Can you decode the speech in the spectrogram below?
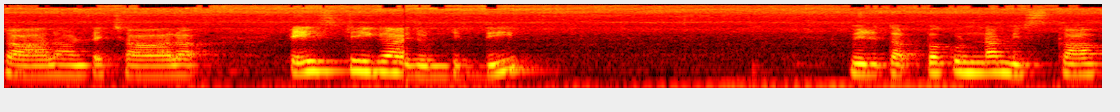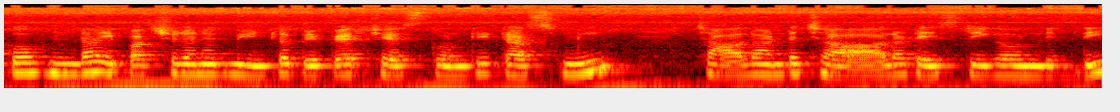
చాలా అంటే చాలా టేస్టీగా ఇది ఉండిద్ది. మీరు తప్పకుండా మిస్ కాకోకుండా ఈ పచ్చడి అనేది మీ ఇంట్లో ప్రిపేర్ చేసుకోండి. ట్రస్ట్ మీ చాలా అంటే చాలా టేస్టీగా ఉండిద్ది.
